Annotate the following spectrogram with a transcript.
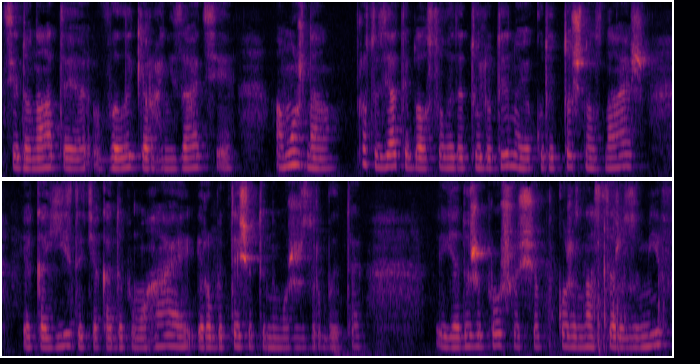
ці донати в великі організації, а можна просто взяти і благословити ту людину, яку ти точно знаєш, яка їздить, яка допомагає і робить те, що ти не можеш зробити. І я дуже прошу, щоб кожен з нас це розумів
